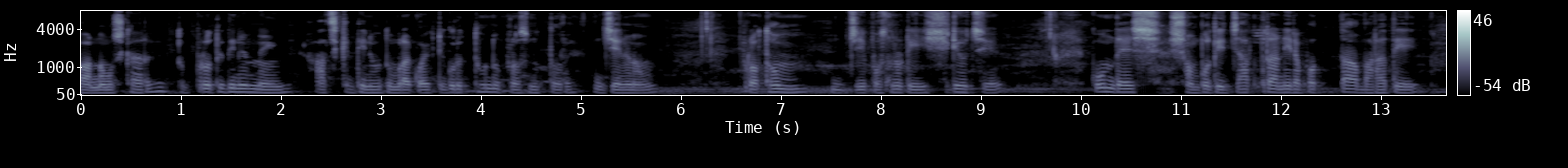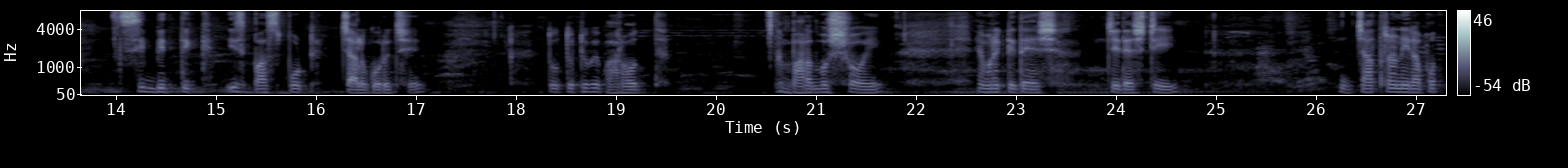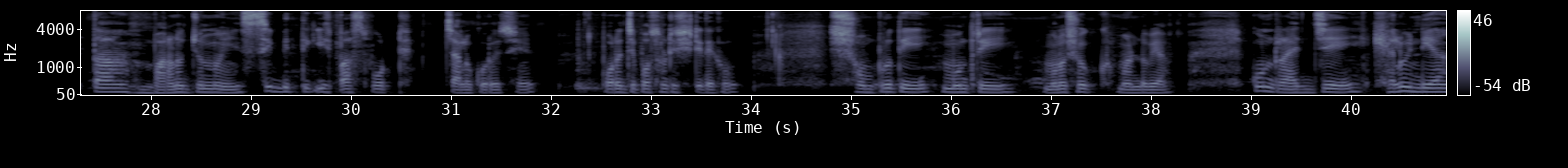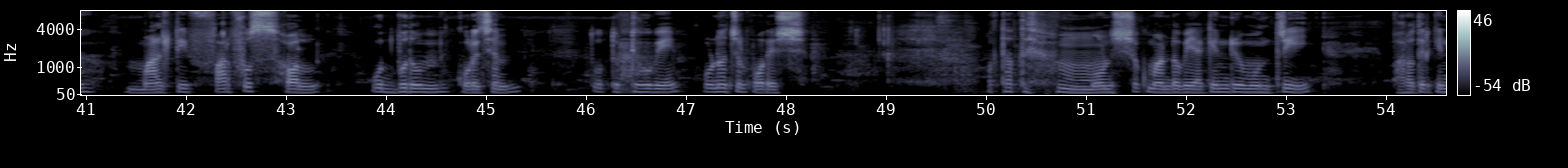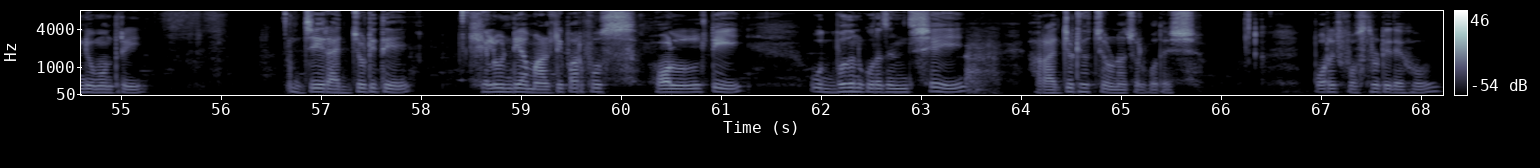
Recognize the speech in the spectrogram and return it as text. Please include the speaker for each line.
Speaker 1: নমস্কার। তো প্রতিদিনের নেই, আজকের দিনেও তোমরা কয়েকটি গুরুত্বপূর্ণ প্রশ্ন উত্তর জেনে নাও। প্রথম যে প্রশ্নটি, সেটি হচ্ছে, কোন দেশ সম্প্রতি যাত্রা নিরাপত্তা বাড়াতে সিপভিত্তিক ই পাসপোর্ট চালু করেছে? তো উত্তরটি হবে ভারত। ভারতবর্ষই এমন একটি দেশ, যে দেশটি যাত্রা নিরাপত্তা বাড়ানোর জন্যই সিপ ভিত্তিক ই পাসপোর্ট চালু করেছে। পরের যে প্রশ্নটি, সেটি দেখো। সম্প্রতি মন্ত্রী মনসুখ মান্ডবিয়া কোন রাজ্যে খেলো ইন্ডিয়া মাল্টিপারপোজ হল উদ্বোধন করেছেন? তো উত্তরটি হবে অরুণাচল প্রদেশ। অর্থাৎ মনসুখ মান্ডবিয়া কেন্দ্রীয় মন্ত্রী, ভারতের কেন্দ্রীয় মন্ত্রী যে রাজ্যটিতে খেলো ইন্ডিয়া মাল্টিপারপোজ হলটি উদ্বোধন করেছেন, সেই রাজ্যটি হচ্ছে অরুণাচল প্রদেশ। পরের প্রশ্নটি দেখো।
